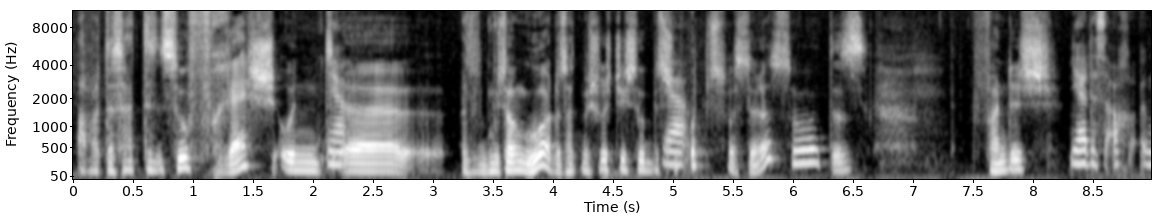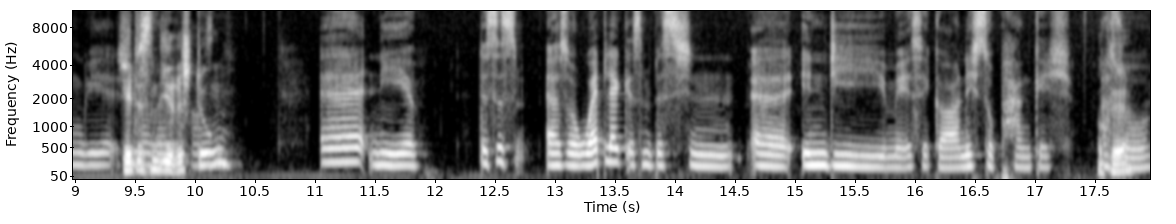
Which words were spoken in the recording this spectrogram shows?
Aber das hat das ist so fresh und Ja. äh, also ich muss sagen, wow, das hat mich richtig so ein bisschen, Ja. ups, was ist denn das so? Das fand ich. Ja, das auch irgendwie. Geht es in die Richtung? Äh, nee. Das ist, also Wet Leg ist ein bisschen äh, Indie-mäßiger, nicht so punkig. Okay. Also,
